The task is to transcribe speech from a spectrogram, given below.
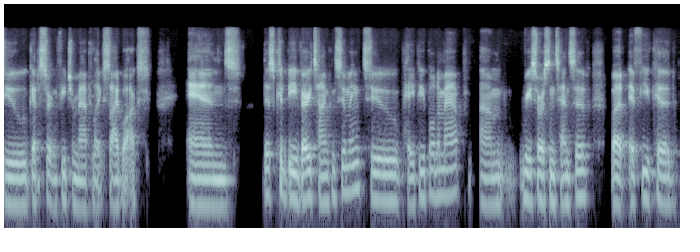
to get a certain feature mapped like sidewalks. And this could be very time consuming to pay people to map, um, resource intensive, but if you could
